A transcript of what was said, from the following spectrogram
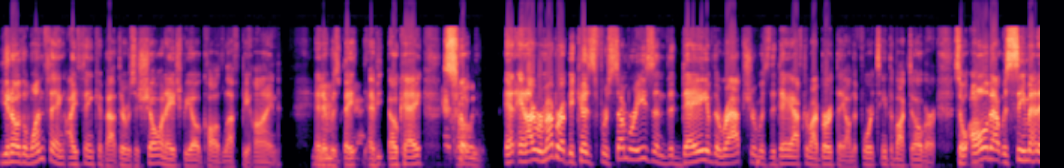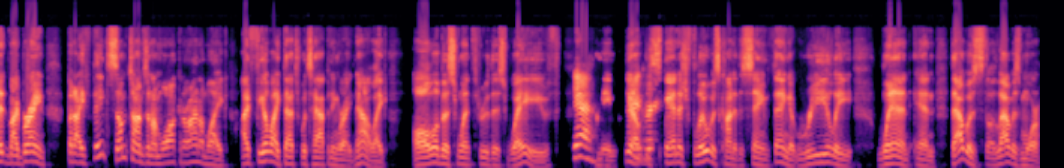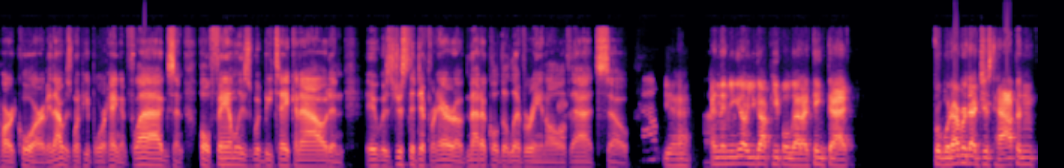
you know, the one thing I think about, there was a show on HBO called Left Behind, and it Mhm. was ba- have you, okay. Yeah, so, totally. and, and I remember it because for some reason, the day of the rapture was the day after my birthday on the 14th of October. So all of that was cemented in my brain. But I think sometimes when I'm walking around, I'm like, I feel like that's what's happening right now. Like all of us went through this wave. Yeah, I mean, you I know, the. Spanish flu was kind of the same thing. It really went, and that was that was more hardcore. I mean, that was when people were hanging flags and whole families would be taken out, and it was just a different era of medical delivery and all of that. So, Yeah. And then, you know, you got people that I think that for whatever that just happened,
